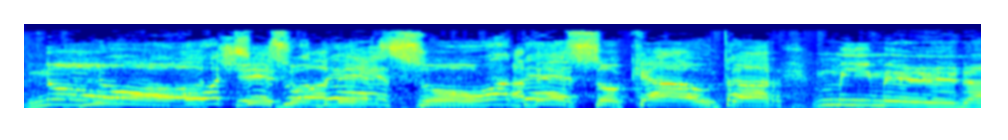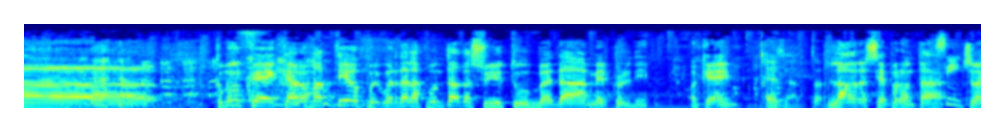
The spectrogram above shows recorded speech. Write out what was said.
no, No, ho acceso adesso, adesso, Kautar mi mena. Comunque, caro Matteo, puoi guardare la puntata su YouTube da mercoledì, ok? Esatto. Laura, sei pronta? Sì. Ce la,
